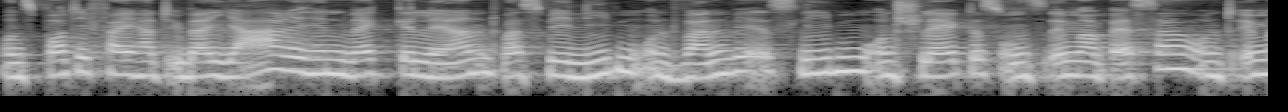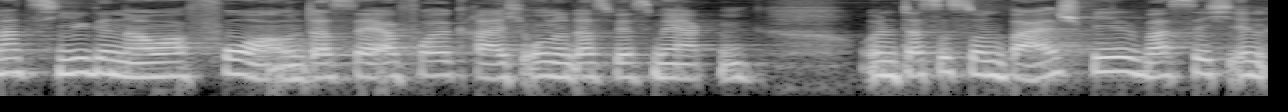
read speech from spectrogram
Und Spotify hat über Jahre hinweg gelernt, was wir lieben und wann wir es lieben und schlägt es uns immer besser und immer zielgenauer vor. Und das sehr erfolgreich, ohne dass wir es merken. Und das ist so ein Beispiel, was sich in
